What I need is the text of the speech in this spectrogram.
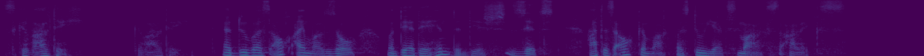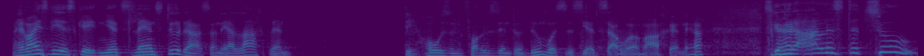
das ist gewaltig, gewaltig. Ja, du warst auch einmal so. Und der, der hinter dir sitzt, hat es auch gemacht, was du jetzt machst, Alex. Er weiß, wie es geht. Und jetzt lernst du das. Und er lacht, wenn die Hosen voll sind und du musst es jetzt sauber machen. Ja? Es gehört alles dazu.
